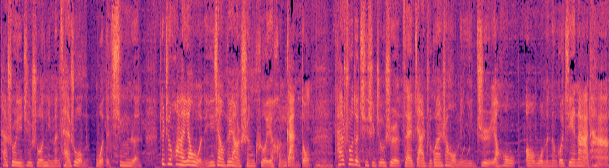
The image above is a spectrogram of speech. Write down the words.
他说一句说：“你们才是我我的亲人。”这句话让我的印象非常深刻，也很感动。嗯他说的其实就是在价值观上我们一致，然后呃，我们能够接纳他，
